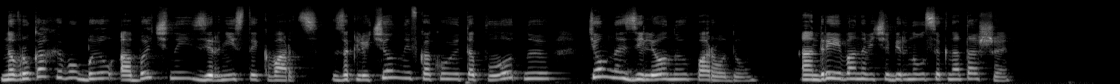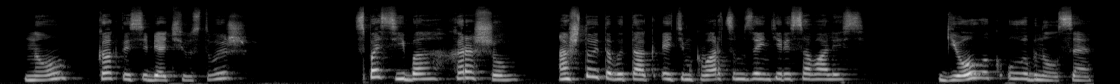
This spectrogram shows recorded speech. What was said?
Но в руках его был обычный зернистый кварц, заключенный в какую-то плотную темно-зеленую породу. Андрей Иванович обернулся к Наташе. «Ну, как ты себя чувствуешь?» «Спасибо, хорошо. А что это вы так этим кварцем заинтересовались?» Геолог улыбнулся.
